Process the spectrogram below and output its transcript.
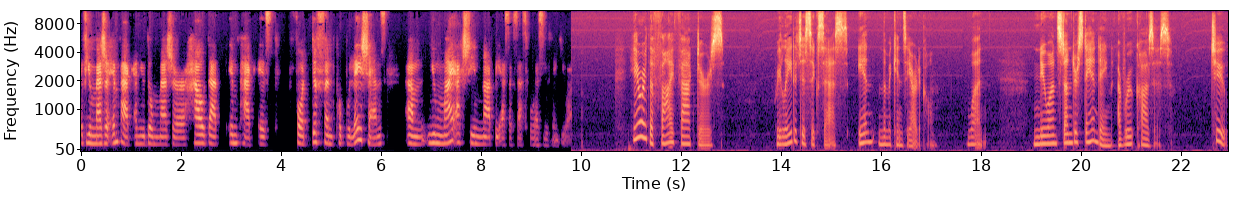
if you measure impact and you don't measure how that impact is for different populations, um, you might actually not be as successful as you think you are. Here are the five factors related to success in the McKinsey article. One, nuanced understanding of root causes. Two,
